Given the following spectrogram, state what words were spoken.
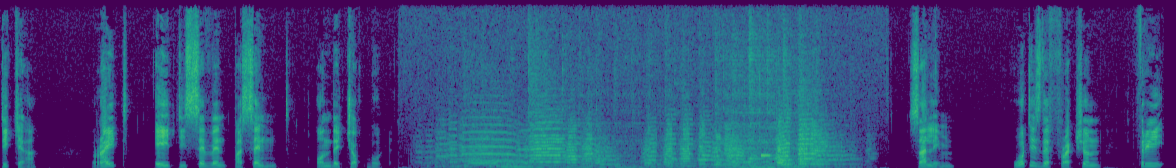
Teacher, write 87% on the chalkboard. Salim, what is the fraction 3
